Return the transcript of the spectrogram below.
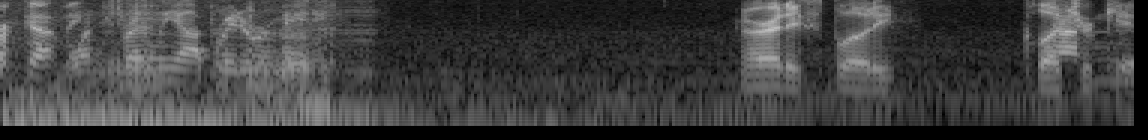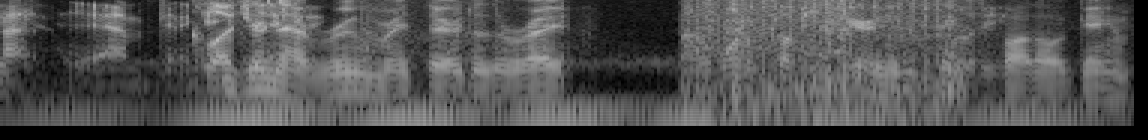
Rook got me. One friendly operator remaining. Alright, Explody. Clutch or I'm kick. not- yeah, I'm gonna Clutch. He's in that room right there to the right. I don't want to fucking hear He's it, in the same spot all game.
